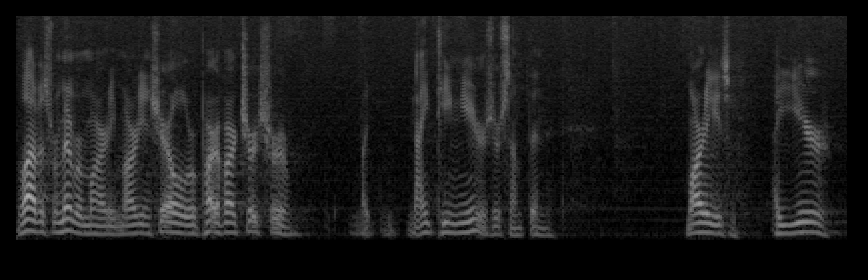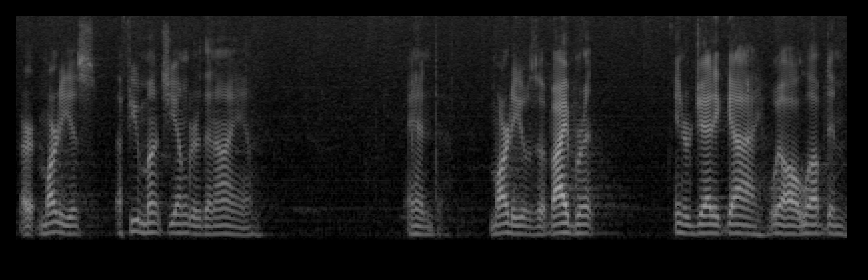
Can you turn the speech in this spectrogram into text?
A lot of us remember Marty. Marty and Cheryl were part of our church for like 19 years or something. Marty is a year, or Marty is a few months younger than I am. And Marty was a vibrant, energetic guy. We all loved him.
